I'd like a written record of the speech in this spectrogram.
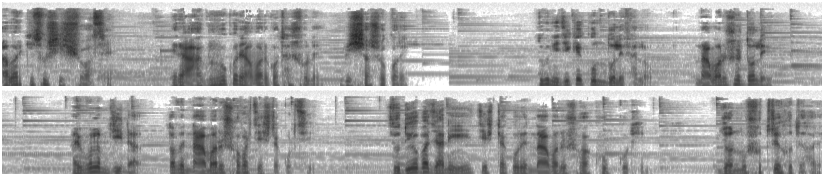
আমার কিছু শিষ্য আছে। এরা আগ্রহ করে আমার কথা শোনে, বিশ্বাসও করে। তুমি নিজেকে কোন দলে ফেলো? না মানুষের দলে? আমি বললাম, জি না। তবে না মানুষ হবার চেষ্টা করছি। যদিও বা জানি চেষ্টা করে না মানুষ হওয়া খুব কঠিন। জন্মসূত্রে হতে হয়।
